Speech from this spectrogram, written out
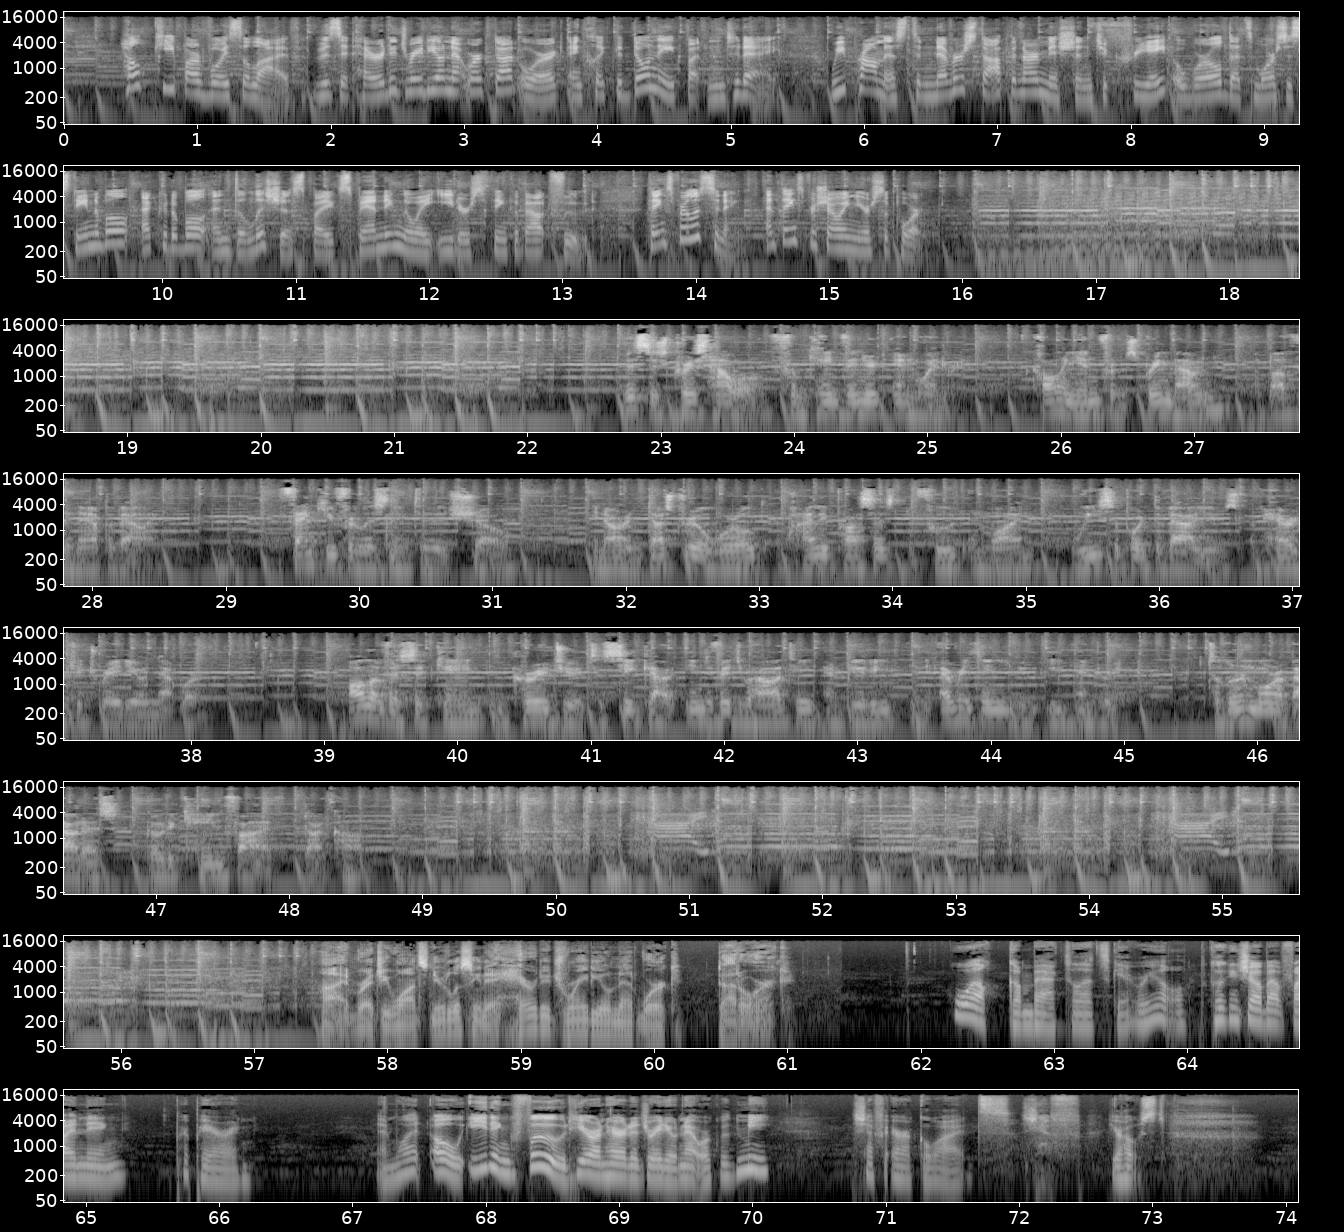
Help keep our voice alive. Visit HeritageRadioNetwork.org and click the donate button today. We promise to never stop in our mission to create a world that's more sustainable, equitable, and delicious by expanding the way eaters think about food. Thanks for listening, and thanks for showing your support. This is Chris Howell from Cain Vineyard and Winery, calling in from Spring Mountain above the Napa Valley. Thank you for listening to this show. In our industrial world of highly processed food and wine, we support the values of Heritage Radio Network. All of us at Cain encourage you to seek out individuality and beauty in everything you eat and drink. To learn more about us, go to cain5.com. Hi, I'm Reggie Watts, and you're listening to heritageradionetwork.org. Welcome back to Let's Get Real, the cooking show about finding, preparing, and what? Oh, eating food here on Heritage Radio Network with me, Chef Erica Wides, Chef, your host.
